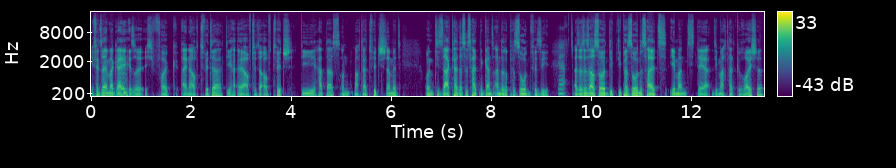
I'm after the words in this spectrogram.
Ich finde es ja immer geil, Mhm. also ich folge einer auf Twitter, die äh, auf Twitter, auf Twitch, die hat das und macht halt Twitch damit. Und die sagt halt, das ist halt eine ganz andere Person für sie. Ja. Also es ist auch so, die, die Person ist halt jemand, der, sie macht halt Geräusche,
